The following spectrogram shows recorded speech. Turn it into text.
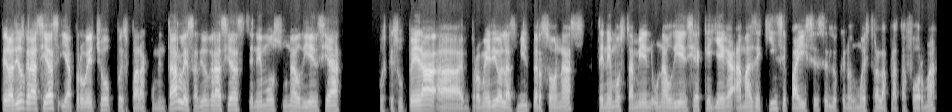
pero a Dios gracias y aprovecho pues para comentarles, a Dios gracias, tenemos una audiencia pues que supera en promedio las mil personas, tenemos también una audiencia que llega a más de 15 países, es lo que nos muestra la plataforma.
